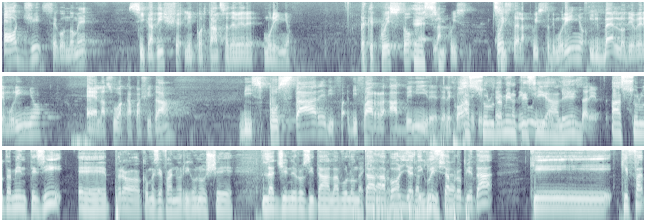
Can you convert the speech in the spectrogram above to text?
oggi secondo me si capisce l'importanza di avere Murigno. Perché questo, Eh è, sì. l'acquisto, questo è l'acquisto di Murigno. Il bello di avere Murigno è la sua capacità di spostare, di, fa- di far avvenire delle cose Assolutamente che senza di lui sì, non Ale. ci sarebbe. Assolutamente sì. eh, però come si fa a non riconoscere la generosità, la volontà, Vabbè, chiaro, la voglia di lì, questa certo. proprietà che, che fa,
